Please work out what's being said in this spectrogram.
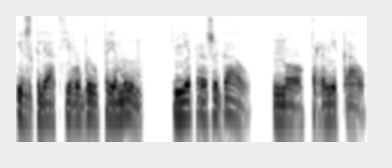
и взгляд его был прямым, не прожигал, но проникал.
